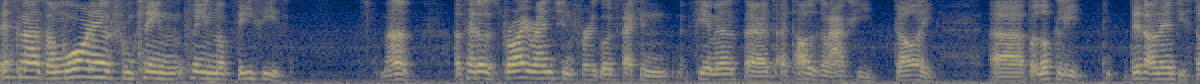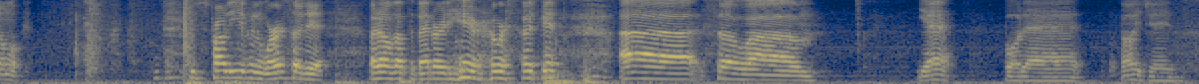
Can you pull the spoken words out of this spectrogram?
This lads, I'm worn out from clean cleaning up feces. Man, I said I was dry wrenching for a good fucking few minutes there. I, I thought I was gonna actually die. Uh, but luckily, did it on empty stomach, which is probably even worse idea. I don't know if that's a better idea or a worse idea. Uh, so um, yeah, but uh, by Jesus.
